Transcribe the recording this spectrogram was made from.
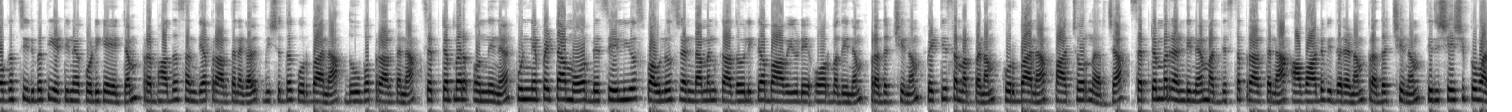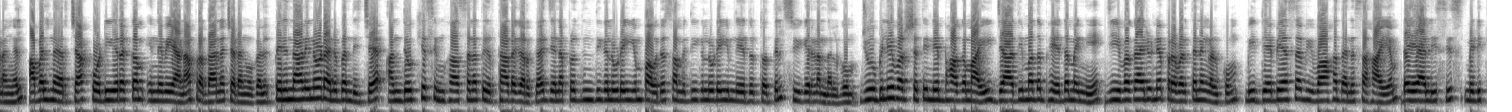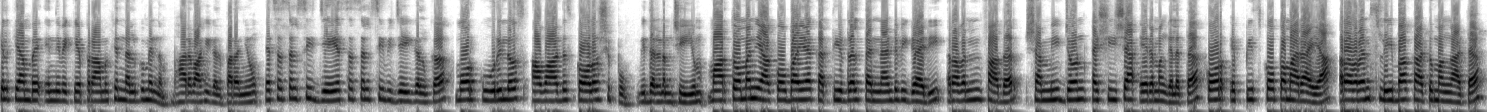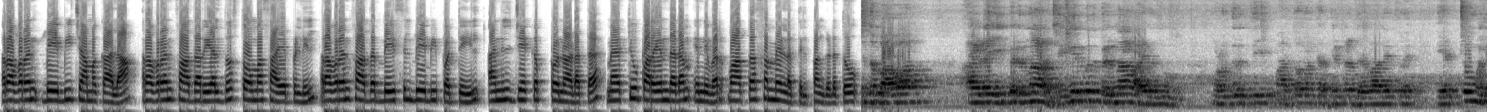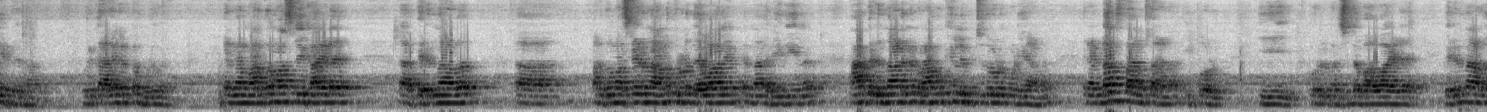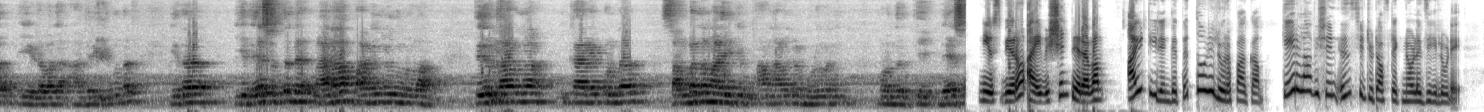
ഓഗസ്റ്റ് ഇരുപത്തിയെട്ടിന് കൊടികയറ്റം പ്രഭാത സന്ധ്യാ പ്രാർത്ഥനകൾ വിശുദ്ധ കുർബാന ധൂപ പ്രാർത്ഥന സെപ്റ്റംബർ ഒന്നിന് പുണ്യപ്പെട്ട മോർ ബെസേലിയോസ് പൗലോസ് രണ്ടാമൻ കാതോലിക്ക ബാവയുടെ ഓർമ്മദിനം പ്രദക്ഷിണം പെട്ടി സമർപ്പണം കുർബാന പാച്ചോർ നേർച്ച. സെപ്റ്റംബർ രണ്ടിന് മധ്യസ്ഥ പ്രാർത്ഥന അവാർഡ് വിതരണം പ്രദക്ഷിണം തിരുശേഷിപ്പ് വണങ്ങൽ അവൽ നേർച്ച കൊടിയിറക്കം എന്നിവയാണ് പ്രധാന ചടങ്ങുകൾ. പെരുന്നാളിനോടനുബന്ധിച്ച് അന്ത്യോഖ്യ സിംഹാസന തീർത്ഥാടകർക്ക് ജനപ്രതിനിധികളുടെയും പൗരസമിതികളുടെയും നേതൃത്വത്തിൽ സ്വീകരണം നൽകും. ജൂബിലി വർഷത്തിന്റെ ഭാഗമായി ജാതിമത ഭേദമന്യേ ജീവകാരുണ്യ പ്രവർത്തനങ്ങൾക്കും വിദ്യാഭ്യാസ വിവാഹ ധനസഹായം ഡയാലിസിസ് മെഡിക്കൽ ക്യാമ്പ് എന്നിവയ്ക്ക് പ്രാമുഖ്യം നൽകുമെന്നും ഭാരവാഹികൾ പറഞ്ഞു. S S L C J S S L C വിജയികൾക്ക് മോർ കൂറിലോസ് അവാർഡ് സ്കോളർഷിപ്പും വിതരണം ചെയ്യും. മാർത്തോമൻ യാക്കോബായ കത്തീഡ്രൽ തന്നാണ്ട് വികാരി റവറൻ ഫാദർ ഷമ്മി ജോൺ കശീഷ എരമംഗലത്ത് core എപ്പിസ്കോപ്പമാരായ reverend Sleeba Kattumangattu reverend Baby Chamakkala reverend father Eldhose Thomas Ayappillil reverend father Basil Baby Pottayil Anil Jacob Ponadath Mathew Parayanthadam എന്നിവർ വാർത്താ സമ്മേളനത്തിൽ പങ്കെടുത്തു. ഈ പെരുന്നാൾ കത്തീഡ്രൽ ദേവാലയത്തിലെ ഏറ്റവും വലിയ പെരുന്നാൾ. ഒരു കാലഘട്ടം മുഴുവൻ. എന്നാൽ പെരുന്നാൾ ആ, മാർത്തോമാശ്രീയുടെ നാമത്തിലുള്ള ദേവാലയം എന്ന രീതിയിൽ ആ പെരുന്നാളിന് പ്രാമുഖ്യം ലഭിച്ചതോടുകൂടിയാണ് രണ്ടാം സ്ഥാനത്താണ് ഇപ്പോൾ ഈ ഒരു പരിശുദ്ധ ബാവായുടെ പെരുന്നാൾ ഈ ഇടവക ആചരിക്കുന്നത്. ഇത് ഈ ദേശത്തിന്റെ നാനാ ഭാഗങ്ങളിൽ നിന്നുള്ള തീർത്ഥാടനക്കാരെ കൊണ്ട് സമ്പന്നമായിരിക്കും ആ നാളുകൾ മുഴുവൻ മുളനിർത്തി Desham news bureau I vision Piravom. I T രംഗത്ത് തൊഴിലുറപ്പാക്കാം. Kerala vision institute of ടെക്നോളജിയിലൂടെ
